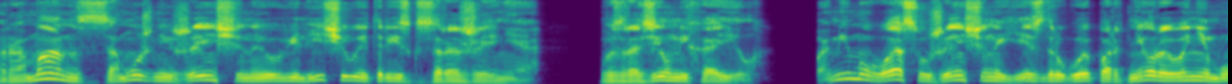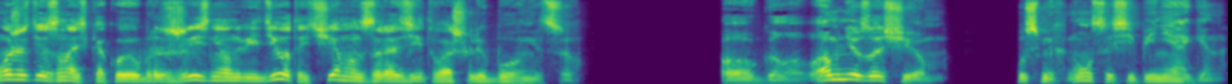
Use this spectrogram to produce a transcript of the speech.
«Роман с замужней женщиной увеличивает риск заражения», — возразил Михаил. Помимо вас, у женщины есть другой партнер, и вы не можете знать, какой образ жизни он ведет и чем он заразит вашу любовницу. — А голова мне зачем? — усмехнулся Сипенягин.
